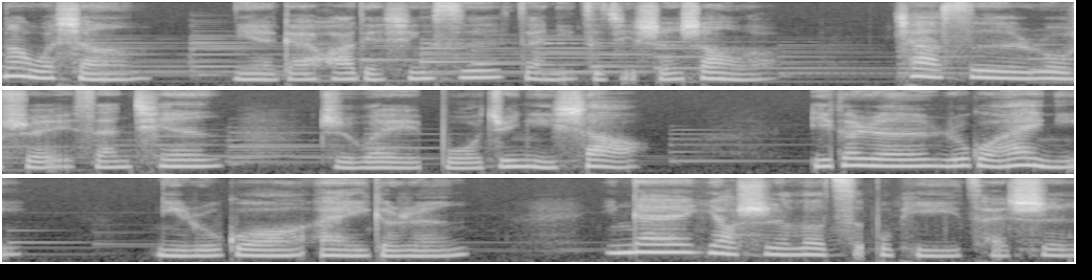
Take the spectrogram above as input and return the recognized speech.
那我想你也该花点心思在你自己身上了。恰似弱水三千，只为博君一笑。一个人如果爱你，你如果爱一个人，应该要是乐此不疲才是。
